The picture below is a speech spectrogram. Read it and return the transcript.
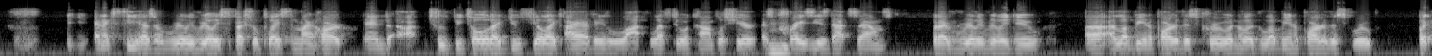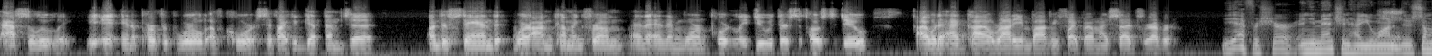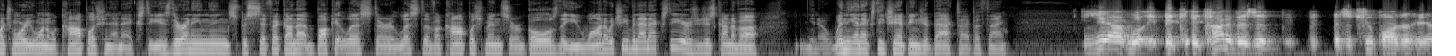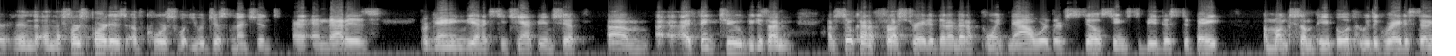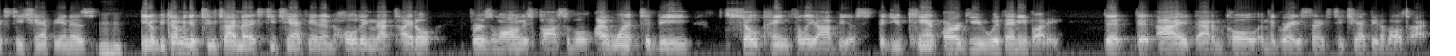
NXT has a really, really special place in my heart. And uh, truth be told, I do feel like I have a lot left to accomplish here, as crazy as that sounds. But I really, really do. Uh, I love being a part of this crew and I love being a part of this group. But absolutely, in a perfect world, of course, if I could get them to understand where I'm coming from and, and then more importantly, do what they're supposed to do, I would have had Kyle, Roddy, and Bobby fight by my side forever. Yeah, for sure. And you mentioned how you want there's so much more you want to accomplish in NXT. Is there anything specific on that bucket list or list of accomplishments or goals that you want to achieve in NXT or is it just kind of a, you know, win the NXT championship back type of thing? Yeah, well, it, it, it kind of is a it's a two parter here, and the, and the first part is, of course, what you had just mentioned, and, and that is regaining the NXT championship. Um, I, I think too because I'm I'm still kind of frustrated that I'm at a point now where there still seems to be this debate amongst some people of who the greatest NXT champion is. You know, becoming a two time NXT champion and holding that title for as long as possible. I want it to be so painfully obvious that you can't argue with anybody that that I, Adam Cole, am the greatest NXT champion of all time.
